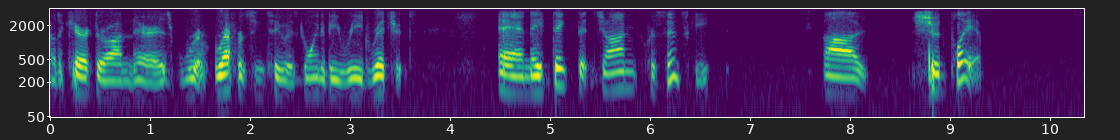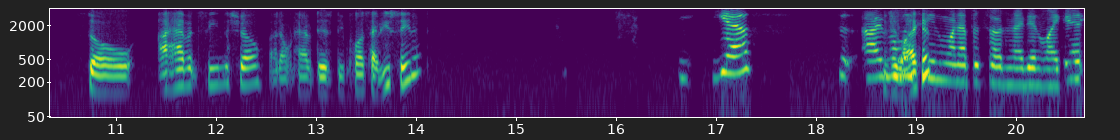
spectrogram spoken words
uh, the character on there, is re- referencing to is going to be Reed Richards, and they think that John Krasinski uh, should play him. So I haven't seen the show. I don't have Disney Plus. Have you seen it? Yes, I've only like it? seen one episode and I didn't like it.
